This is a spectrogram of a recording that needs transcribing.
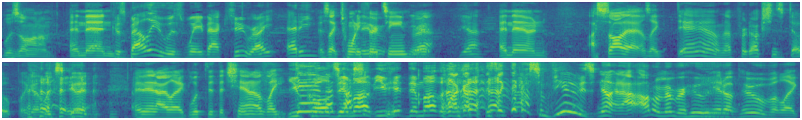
was on them, and then Because Ballyhoo was way back too, right, Eddie? It was like 2013, They were- right? Yeah, yeah. and then I saw that I was like, damn, that production's dope. Like that looks good. And then I like looked at the channel. I was like, You "Damn, called them up. You hit them up. Some, I got, it's like they got some views. No, and I, I don't remember who hit up who, but like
